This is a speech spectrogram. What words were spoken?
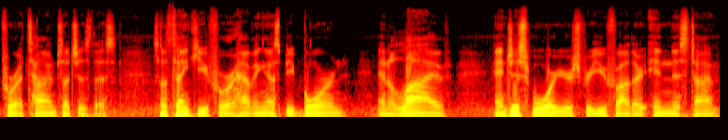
for a time such as this. So thank you for having us be born and alive and just warriors for you, Father, in this time.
